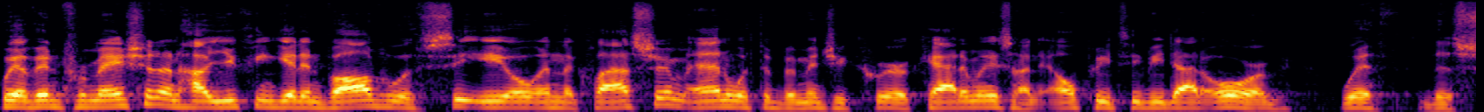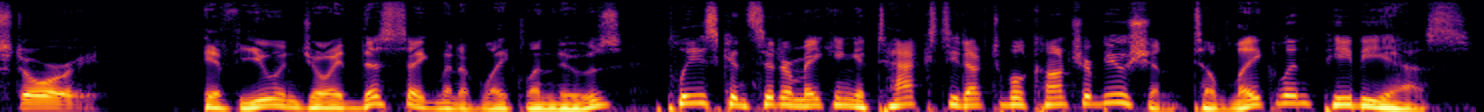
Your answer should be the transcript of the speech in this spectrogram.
We have information on how you can get involved with CEO in the classroom and with the Bemidji Career Academies on lptv.org with this story. If you enjoyed this segment of Lakeland News, please consider making a tax-deductible contribution to Lakeland PBS.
